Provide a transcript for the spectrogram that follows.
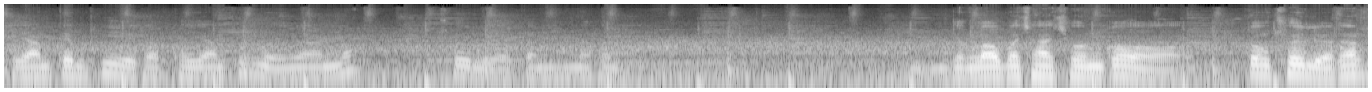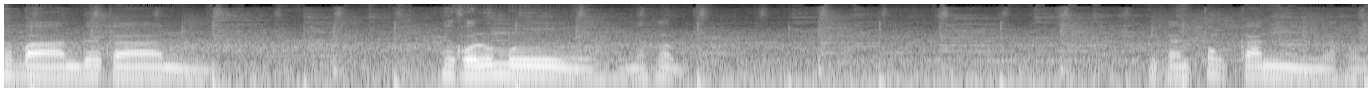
พยายามเต็มที่ครับพยายามทุกหน่วยงานเนาะช่วยเหลือกันนะครับอย่างเราประชาชนก็ต้องช่วยเหลือรัฐบาลด้วยการให้ความร่วมมือนะครับในการป้องกันนะครับ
